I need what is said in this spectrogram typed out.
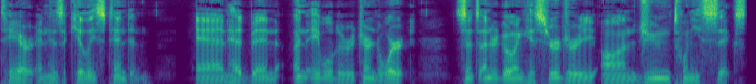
tear in his Achilles tendon and had been unable to return to work since undergoing his surgery on June 26th.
